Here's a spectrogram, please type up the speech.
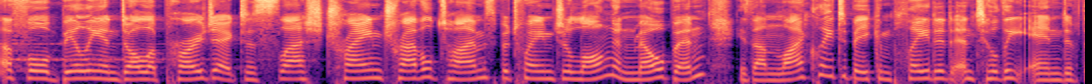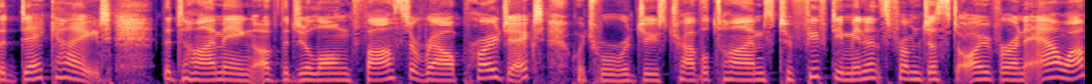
A $4 billion project to slash train travel times between Geelong and Melbourne is unlikely to be completed until the end of the decade. The timing of the Geelong Faster Rail project, which will reduce travel times to 50 minutes from just over an hour,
